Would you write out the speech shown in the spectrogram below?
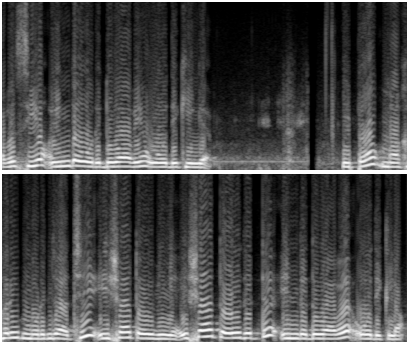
அவசியம் இந்த ஒரு துவாவையும் ஓதிக்கிங்க. இப்போ மஹரிப் முடிஞ்சாச்சு. இஷா தொழுவீங்க இஷா தொழுதுட்டு இந்த துவாவை ஓதிக்கலாம்.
